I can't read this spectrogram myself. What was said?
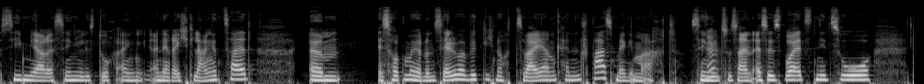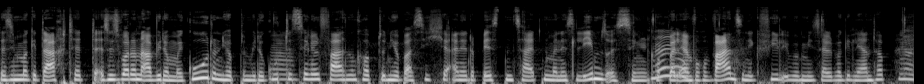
sieben Jahre Single ist doch ein, eine recht lange Zeit. Ähm, es hat mir ja dann selber wirklich nach zwei Jahren keinen Spaß mehr gemacht, Single Ja. zu sein. Also es war jetzt nicht so, dass ich mir gedacht hätte, also es war dann auch wieder mal gut und ich habe dann wieder gute Single-Phasen gehabt und ich habe auch sicher eine der besten Zeiten meines Lebens als Single gehabt, Ja, weil ich ja. einfach wahnsinnig viel über mich selber gelernt habe. Ja.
